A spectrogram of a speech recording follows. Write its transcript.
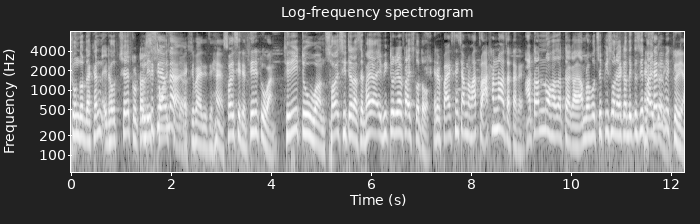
সুন্দর দেখেন এটা হচ্ছে টোটালি সিটে আমরা একটি পায়ে দিচ্ছি। হ্যাঁ ছয় সিটে three two one three two one ছয় সিটের আছে। ভাইয়া এই ভিক্টোরিয়ার প্রাইস কত? এটার প্রাইস নিচ্ছি আমরা মাত্র আটান্ন হাজার টাকায়। আটান্ন হাজার টাকায়। আমরা হচ্ছে পিছনে একটা দেখতেছি semi Victoria।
